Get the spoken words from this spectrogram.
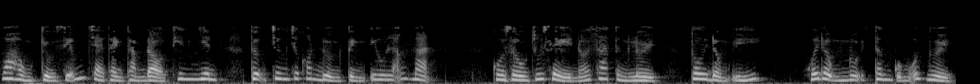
hoa hồng kiểu diễm trải thành thảm đỏ thiên nhiên, tượng trưng cho con đường tình yêu lãng mạn. Cô dâu chú rể nói ra từng lời, tôi đồng ý, khuấy động nội tâm của mỗi người.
